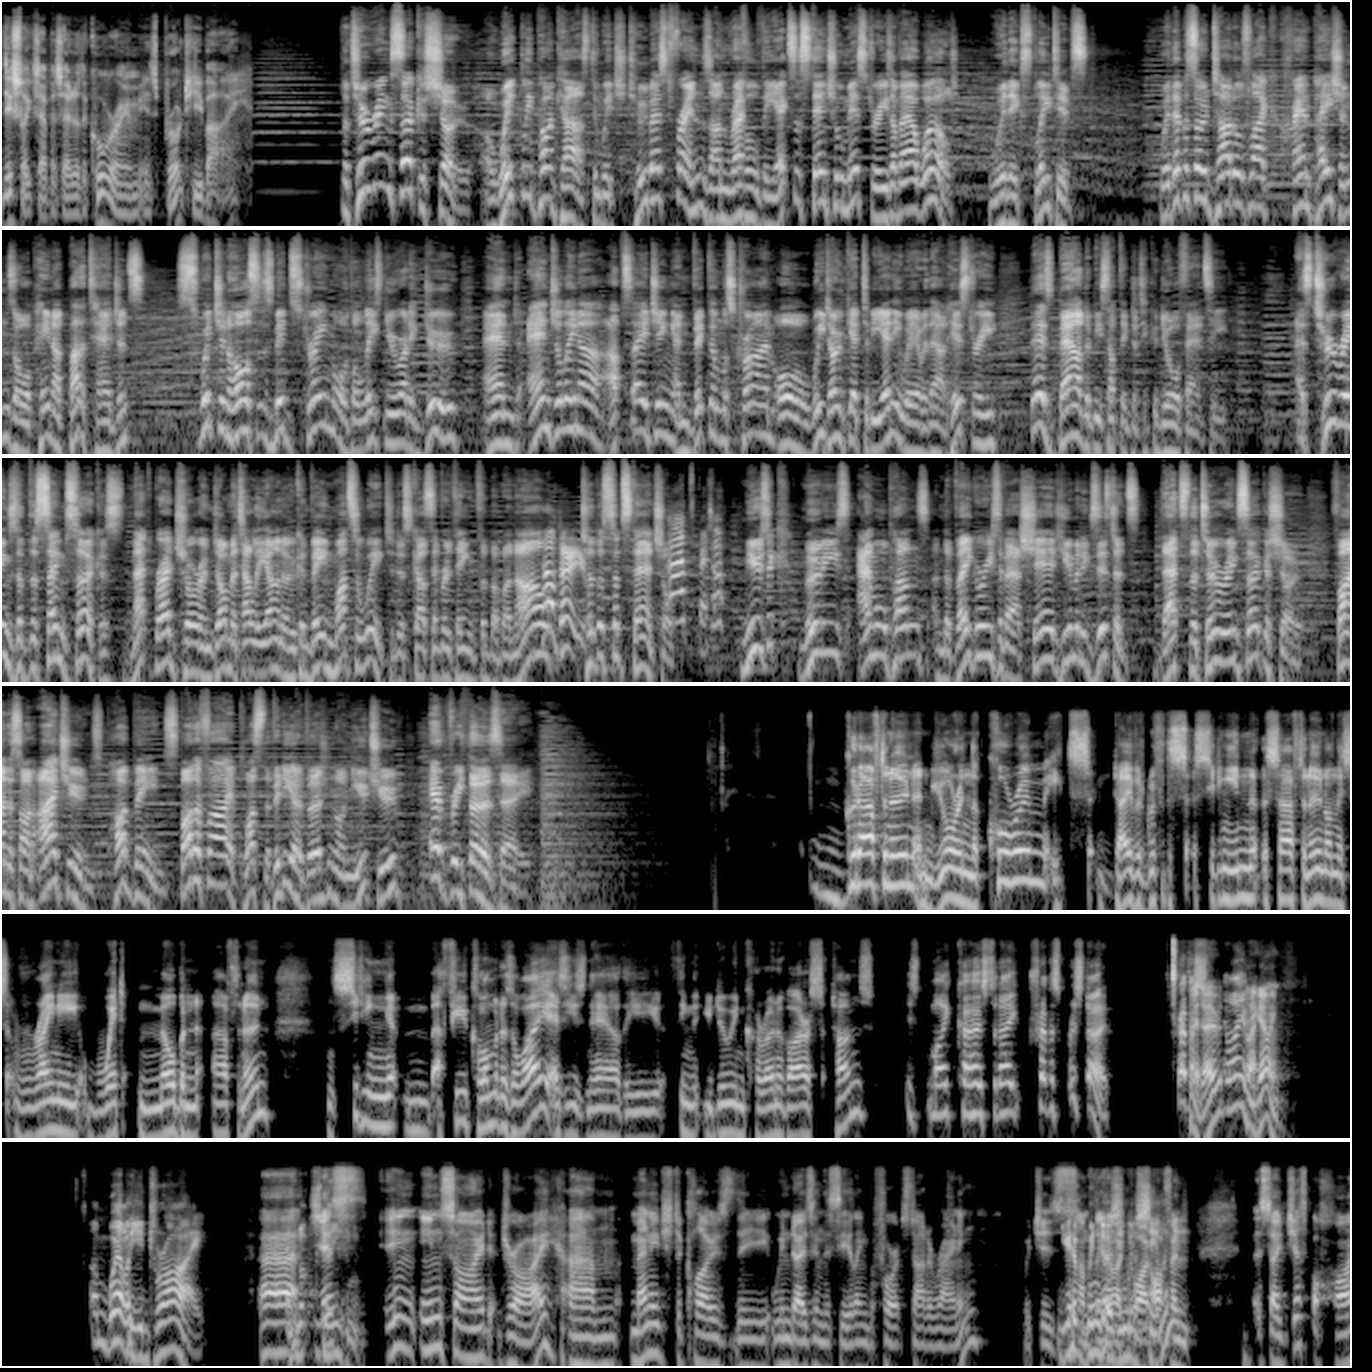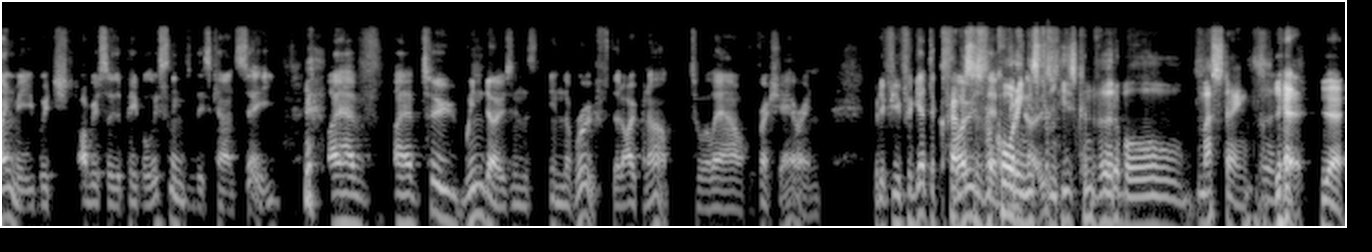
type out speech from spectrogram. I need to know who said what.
Speaker 1: This week's episode of The Cool Room is brought to you by.
Speaker 2: The Two Ring Circus Show, a weekly podcast in which two best friends unravel the existential mysteries of our world with expletives. With episode titles like Crampations or Peanut Butter Tangents, Switching Horses Midstream or The Least Neurotic Jew, and Angelina, Upstaging and Victimless Crime or We Don't Get to Be Anywhere Without History, there's bound to be something to tickle your fancy. As two rings of the same circus, Matt Bradshaw and Dom Italiano convene once a week to discuss everything from the banal
Speaker 3: How dare you.
Speaker 2: to the substantial.
Speaker 3: That's better.
Speaker 2: Music, movies, animal puns, and the vagaries of our shared human existence. That's the Two Ring Circus Show. Find us on iTunes, Podbean, Spotify, plus the video version on YouTube every Thursday.
Speaker 4: Good afternoon, and you're in the cool room. It's Davydd Griffiths sitting in this afternoon on this rainy, wet Melbourne afternoon. And sitting a few kilometres away, as is now the thing that you do in coronavirus times, is my co host today, Travis Bristow.
Speaker 5: Hey
Speaker 4: Travis,
Speaker 5: Davydd,
Speaker 4: how are you,
Speaker 5: how you going?
Speaker 4: I'm well. Are you dry?
Speaker 5: Uh,
Speaker 4: not
Speaker 5: yes, in inside dry. Um, managed to close the windows in the ceiling before it started raining, which is
Speaker 4: You have
Speaker 5: something
Speaker 4: windows
Speaker 5: I
Speaker 4: in
Speaker 5: quite
Speaker 4: ceiling?
Speaker 5: often. So just behind me, which obviously the people listening to this can't see, I have I have two windows in the in the roof that open up to allow fresh air in. But if you forget to close
Speaker 4: Travis is recording this
Speaker 5: windows-
Speaker 4: from his convertible Mustang.
Speaker 5: yeah, yeah.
